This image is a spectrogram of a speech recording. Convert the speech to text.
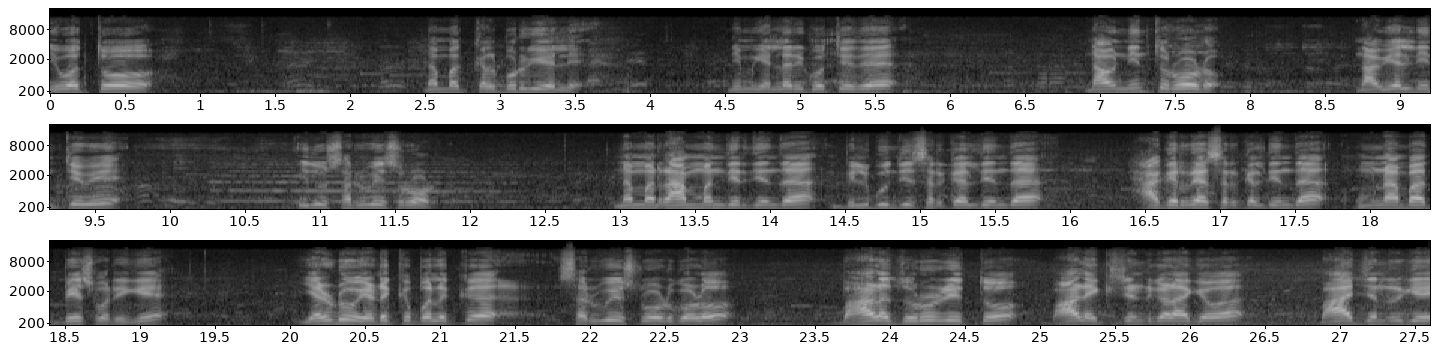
ಇವತ್ತು ನಮ್ಮ ಕಲಬುರಗಿಯಲ್ಲಿ ನಿಮಗೆಲ್ಲರಿಗೂ ಗೊತ್ತಿದೆ ನಾವು ನಿಂತು ರೋಡು. ನಾವು ಎಲ್ಲಿ ನಿಂತೀವಿ? ಇದು ಸರ್ವಿಸ್ ರೋಡ್. ನಮ್ಮ ರಾಮ ಮಂದಿರದಿಂದ, ಬಿಲ್ಗುಂದಿ ಸರ್ಕಲ್ದಿಂದ ಹಾಗರ್ಗ ಸರ್ಕಲ್ದಿಂದ ಹುಮ್ನಾಬಾದ್ ಬೇಸ್ವರೆಗೆ ಎರಡು ಎಡಕ್ಕೆ ಬಲಕ್ಕೆ ಸರ್ವಿಸ್ ರೋಡ್ಗಳು ಭಾಳ ಜರೂರಿ ಇತ್ತು. ಭಾಳ ಆಕ್ಸಿಡೆಂಟ್ಗಳಾಗ್ಯಾವ. ಭಾಳ ಜನರಿಗೆ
